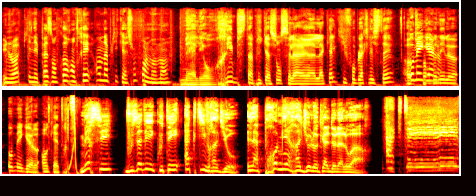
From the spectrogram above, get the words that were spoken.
Une loi qui n'est pas encore entrée en application pour le moment. Mais horrible cette application, c'est la- laquelle qu'il faut blacklister? Oh, Omegle. le Omegle, ok. très- Merci, vous avez écouté Active Radio, la première radio locale de la Loire. Active.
